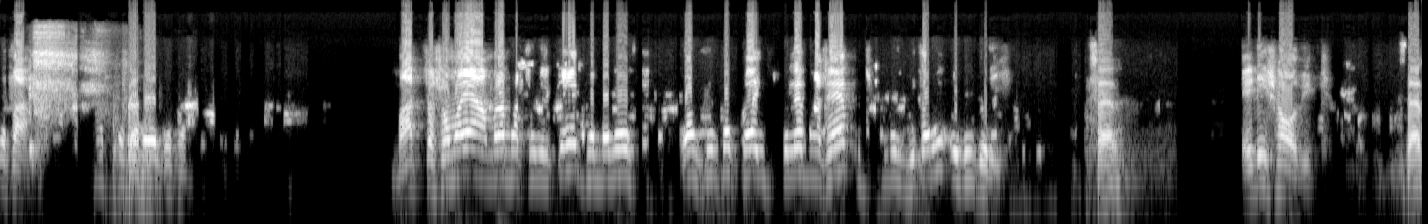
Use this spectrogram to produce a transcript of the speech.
কথা। বাচ্চা সময়ে আমরা বাচ্চাদেরকে স্কুলে মাঠে স্কুলের ভিতরে এটাই করি স্যার। এটাই স্বাভাবিক। স্যার।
